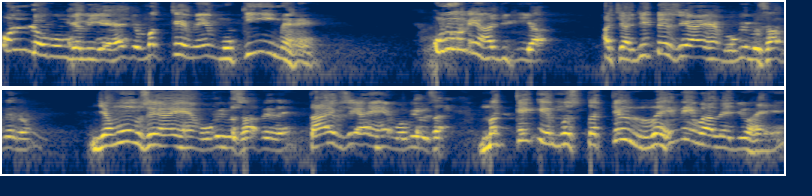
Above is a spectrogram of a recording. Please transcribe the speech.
ان لوگوں کے لیے ہے جو مکے میں مقیم ہیں۔ انہوں نے حج کیا۔ اچھا جتنے سے آئے ہیں، وہ بھی مسافر ہیں۔ جموں سے آئے ہیں، وہ بھی مسافر ہیں۔ طائف سے آئے ہیں، وہ بھی مسافر مکے کے مستقل رہنے والے جو ہیں،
